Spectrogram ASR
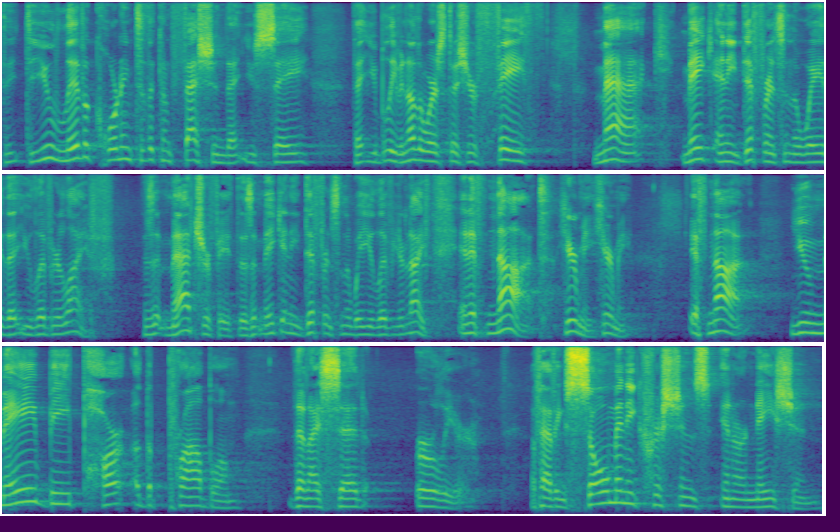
Do, do you live according to the confession that you say that you believe? In other words, does your faith Mac, make any difference in the way that you live your life? Does it match your faith? Does it make any difference in the way you live your life? And if not, hear me, hear me. If not, you may be part of the problem that I said earlier of having so many Christians in our nation,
